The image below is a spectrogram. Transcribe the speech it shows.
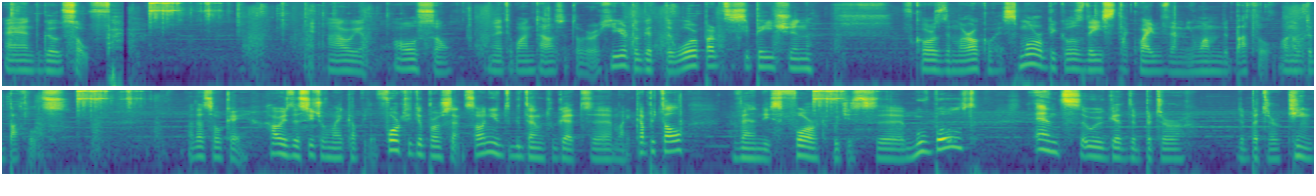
And go south. Yeah, I will also net 1000 over here to get the war participation. Of course the Morocco has more because they stuck with them in one of the battle, one of the battles. But that's okay. How is the siege of my capital? 42%, so I need them to get uh, my capital, then this fort which is uh, movable, and we'll get the better the better king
